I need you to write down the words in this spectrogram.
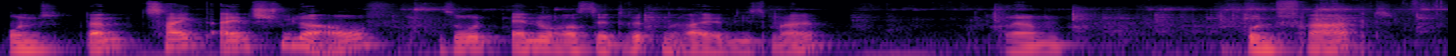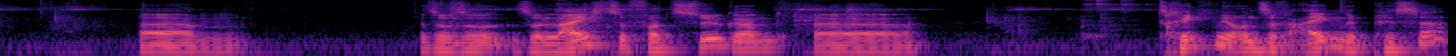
Und dann zeigt ein Schüler auf, so Enno aus der dritten Reihe diesmal, ähm, und fragt, ähm, so, so, so leicht so verzögernd, äh, trinken wir unsere eigene Pisse?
